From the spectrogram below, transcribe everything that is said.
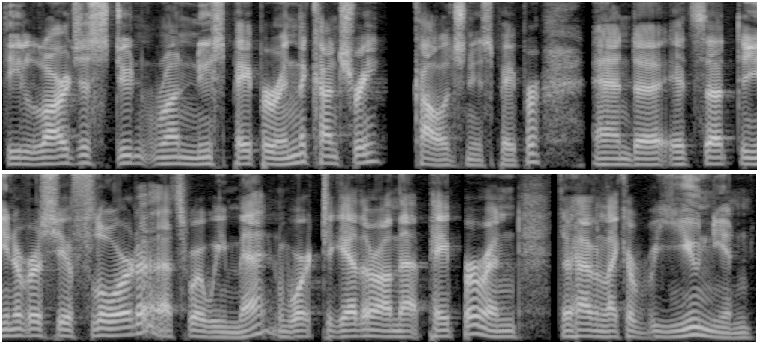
the largest student run newspaper in the country, college newspaper. And uh, it's at the University of Florida. That's where we met and worked together on that paper. And they're having like a reunion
